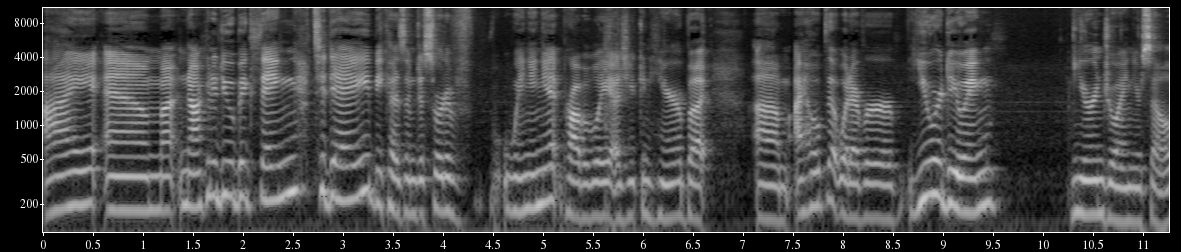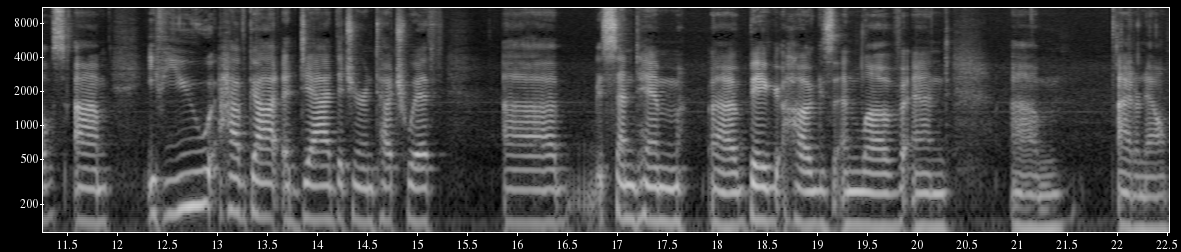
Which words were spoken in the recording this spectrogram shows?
I am not going to do a big thing today because I'm just sort of winging it, probably, as you can hear. But um, I hope that whatever you are doing, you're enjoying yourselves. Um, if you have got a dad that you're in touch with, uh, send him uh, big hugs and love and um, I don't know,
